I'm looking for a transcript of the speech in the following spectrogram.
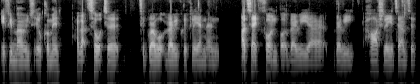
If he moans, he'll come in." I got taught to to grow up very quickly and, and I'd say fun, but very uh, very harshly in terms of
